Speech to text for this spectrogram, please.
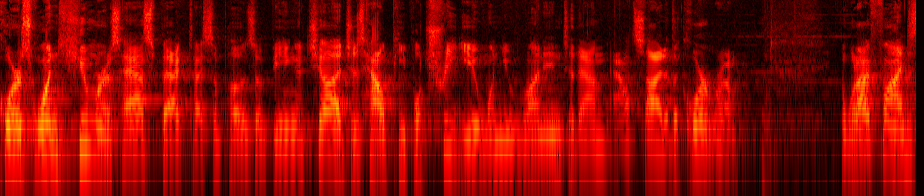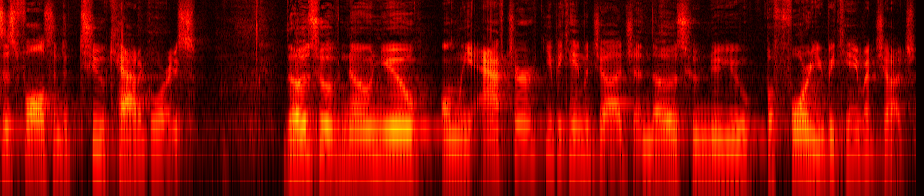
Of course, one humorous aspect, I suppose, of being a judge is how people treat you when you run into them outside of the courtroom. And what I find is this falls into two categories those who have known you only after you became a judge, and those who knew you before you became a judge.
